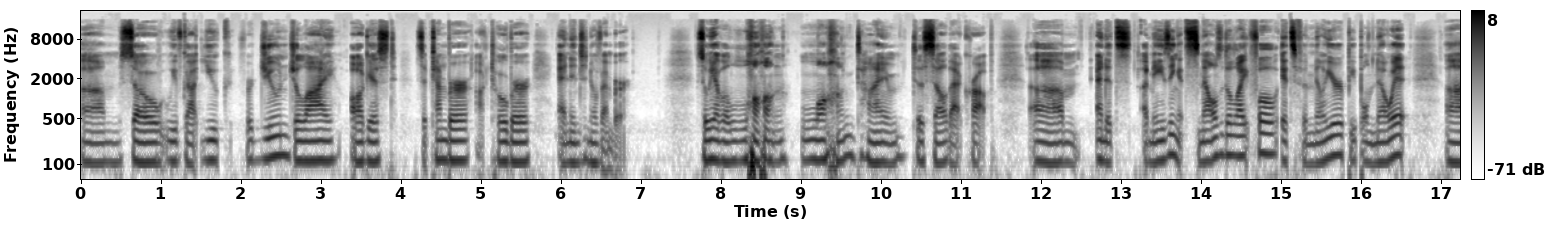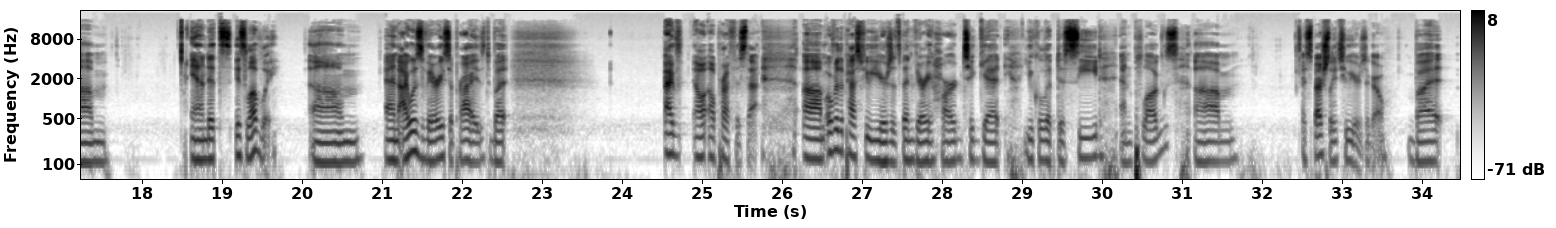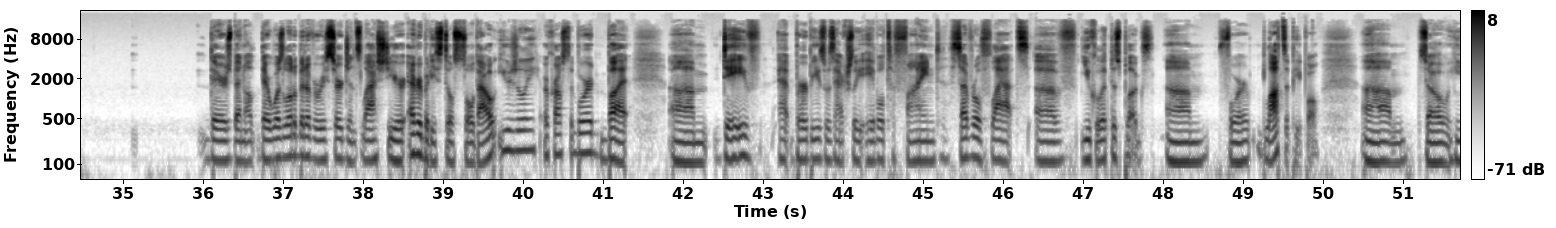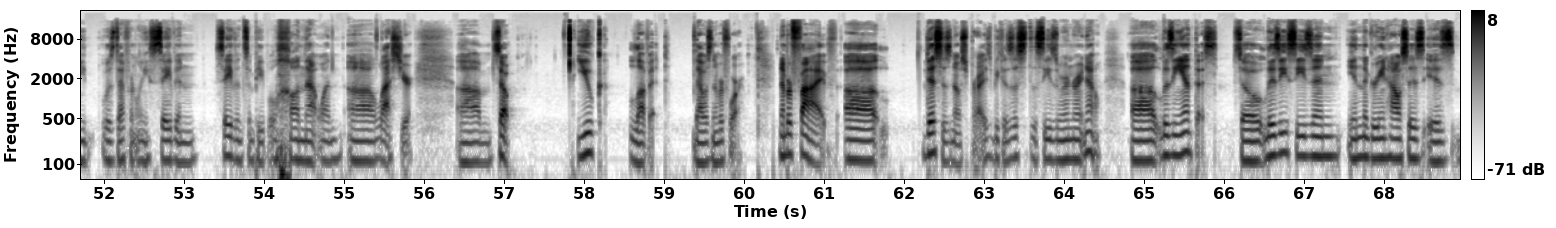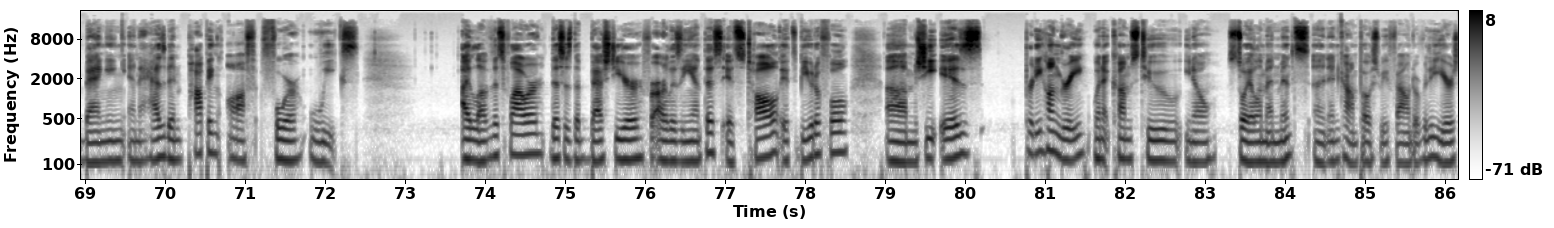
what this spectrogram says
Um, so we've got euc for June, July, August, September, October, and into November. So we have a long, long time to sell that crop. Um, and it's amazing. It smells delightful. It's familiar. People know it. Um, and it's it's lovely. Um, and I was very surprised, but I've I'll, I'll preface that. Um, over the past few years, it's been very hard to get eucalyptus seed and plugs, um, especially two years ago. But there's been a, there was a little bit of a resurgence last year. Everybody's still sold out usually across the board, but um, Dave at Berbee's was actually able to find several flats of eucalyptus plugs um, for lots of people. Um, so he was definitely saving saving some people on that one uh, last year. Um, so Uke, love it. That was number four. Number five. Uh, this is no surprise because this is the season we're in right now. Uh, Lisianthus. So Lizzie season in the greenhouses is banging and has been popping off for weeks. I love this flower. This is the best year for our Lisianthus. It's tall, it's beautiful. Um, she is pretty hungry when it comes to you know soil amendments and, and compost we found over the years.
